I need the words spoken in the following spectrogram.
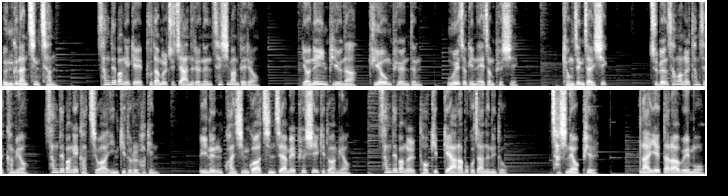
은근한 칭찬. 상대방에게 부담을 주지 않으려는 세심한 배려. 연예인 비유나 귀여운 표현 등 우회적인 애정 표시. 경쟁자의식. 주변 상황을 탐색하며 상대방의 가치와 인기도를 확인. 이는 관심과 진지함의 표시이기도 하며 상대방을 더 깊게 알아보고자 하는 의도. 자신의 어필. 나이에 따라 외모,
